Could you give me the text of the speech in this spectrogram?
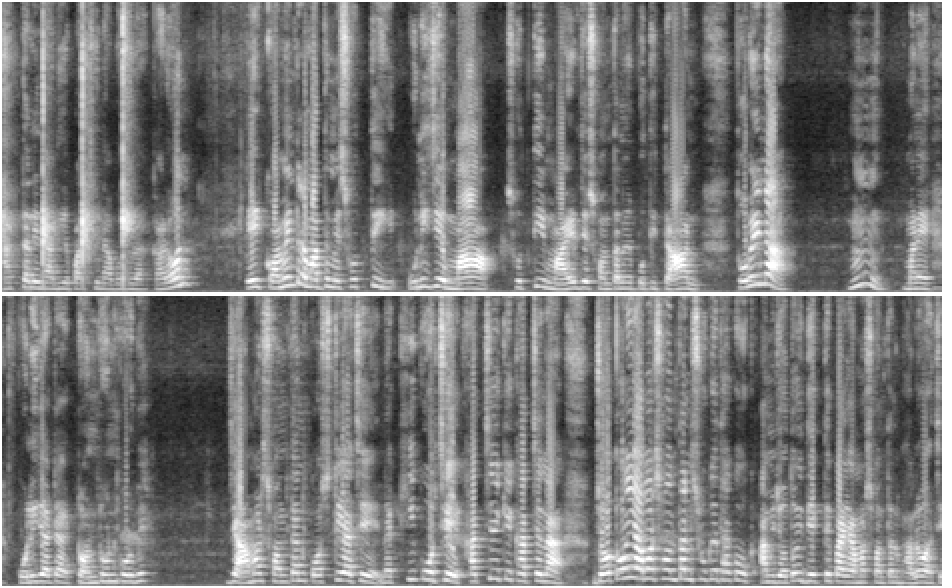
হাততালি না দিয়ে পারছি না, বন্ধুরা। কারণ এই কমেন্টের মাধ্যমে সত্যি উনি যে মা, সত্যি মায়ের যে সন্তানের প্রতি টান, তবেই না, হুম মানে কলিজাটা টনটন করবে। যে আমার সন্তান কষ্টে আছে, না কি করছে, খাচ্ছে কি খাচ্ছে না, যতই আমার সন্তান সুখে থাকুক, আমি যতই দেখতে পাই আমার সন্তান ভালো আছে,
